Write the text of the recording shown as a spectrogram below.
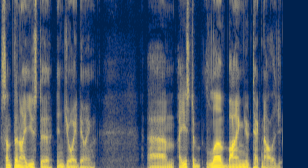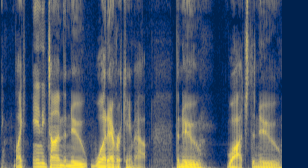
something I used to enjoy doing. Um, I used to love buying new technology. Like anytime the new whatever came out, the new watch, the new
